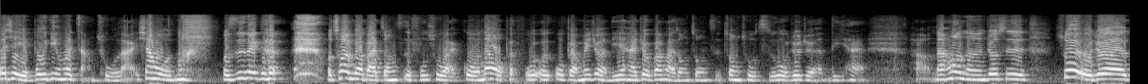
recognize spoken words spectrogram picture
而且也不一定会长出来，像我，我是那个，我从来没有把种子孵出来过。那我我我我表妹就很厉害，就有办法从种子种出植物，我就觉得很厉害。好，然后呢，就是所以我觉得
